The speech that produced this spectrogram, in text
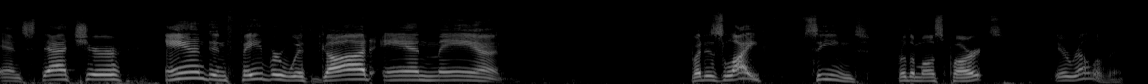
and stature and in favor with God and man. But his life seemed, for the most part, irrelevant.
